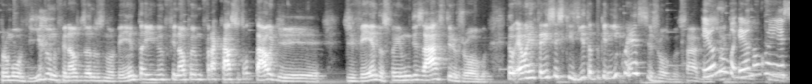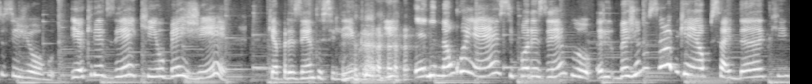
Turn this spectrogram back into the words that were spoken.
promovido no final dos anos 90 e no final foi um fracasso total de, de vendas, foi um desastre o jogo. Então é uma referência esquisita porque ninguém conhece esse jogo, sabe? Eu não, eu não conheço esse jogo. E eu queria dizer que o BG, que apresenta esse livro aqui, ele não conhece, por exemplo, ele, o BG não sabe quem é o Psyduck,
